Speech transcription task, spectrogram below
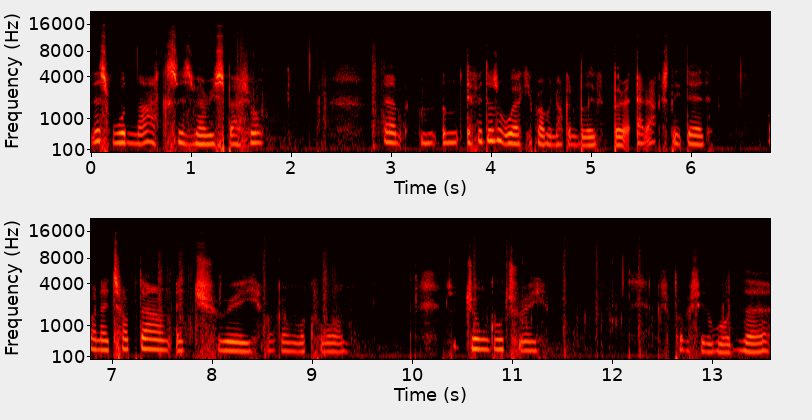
This wooden axe is very special. Um, if it doesn't work, you're probably not going to believe it, but it actually did. When I chop down a tree, I'm going to look for one. It's a jungle tree. You should probably see the wood there.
